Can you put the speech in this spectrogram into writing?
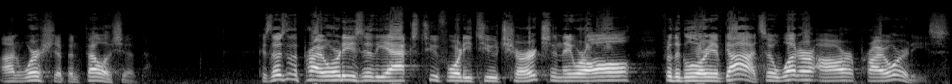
on worship and fellowship? Because those are the priorities of the Acts 242 church, and they were all for the glory of God. So, what are our priorities?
